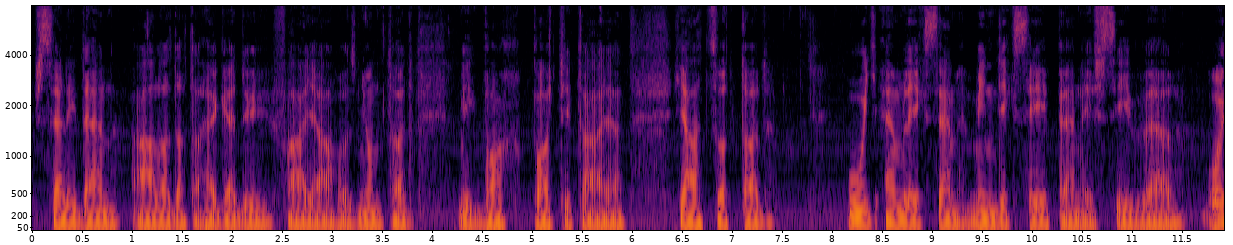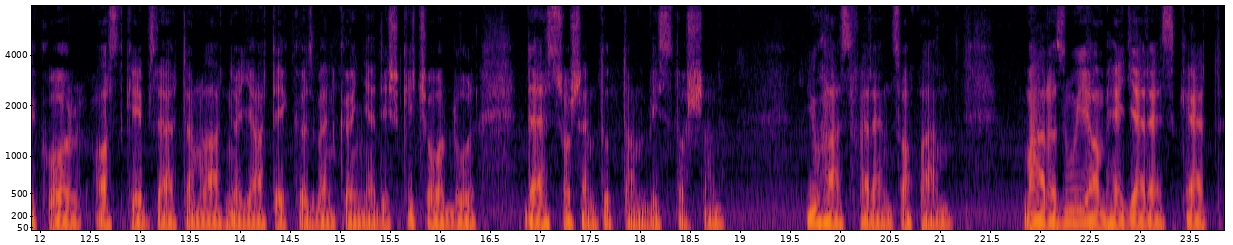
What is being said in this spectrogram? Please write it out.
s szeliden álladat a hegedű fájához nyomtad, míg Bach partitáját játszottad. Úgy emlékszem mindig szépen és szívvel, olykor azt képzeltem látni, hogy játék közben könnyed is kicsordul, de ezt sosem tudtam biztosan. Juhász Ferenc apám, már az ujjam hegyereszket,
